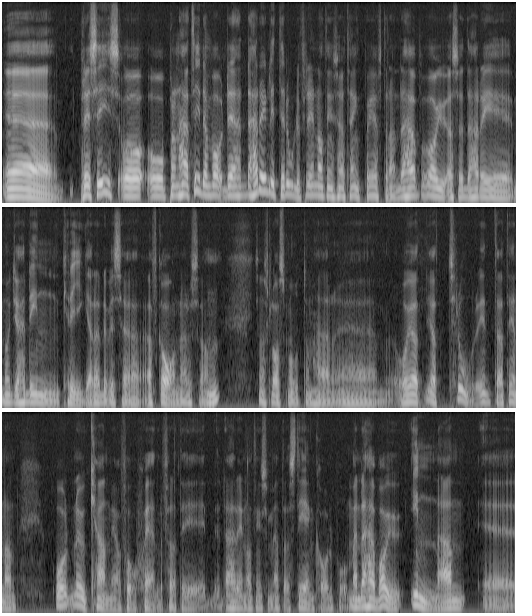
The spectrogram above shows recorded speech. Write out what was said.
Eh, precis, och, och på den här tiden var det, det här är lite roligt för det är någonting som jag tänkt på i efterhand. Det här var ju, alltså det här är Mujahedin-krigare, det vill säga afghaner som, Mm. som slåss mot de här. Eh, och jag, jag tror inte att det är någon, och nu kan jag få skäll för att det, det här är någonting som jag inte har stenkoll på. Men det här var ju innan eh,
